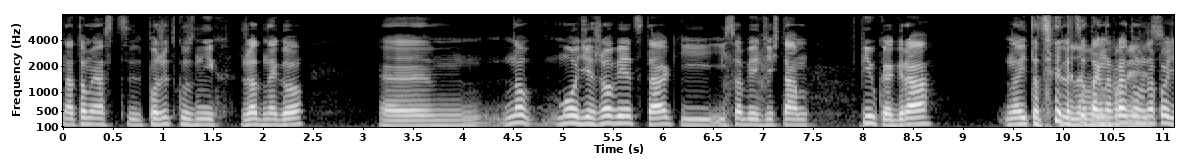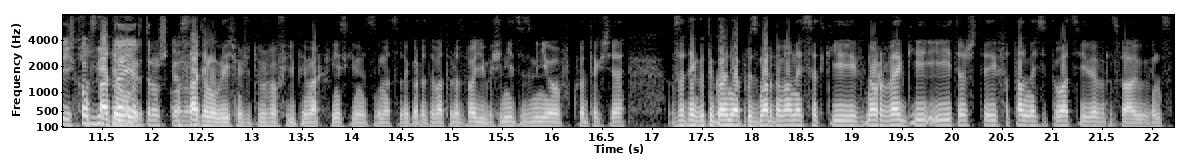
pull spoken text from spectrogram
natomiast pożytku z nich żadnego. No, młodzieżowiec, tak, i, i sobie gdzieś tam w piłkę gra. No i to tyle, tyle co tak możemy naprawdę powiedzieć. można powiedzieć. Hobby Ostatnio player troszkę. No. Ostatnio mówiliśmy już dużo o Filipie Markwińskim, więc nie ma co tego tematu rozwodzić, bo się nic nie zmieniło w kontekście ostatniego tygodnia, oprócz zmarnowanej setki w Norwegii i też tej fatalnej sytuacji we Wrocławiu, więc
